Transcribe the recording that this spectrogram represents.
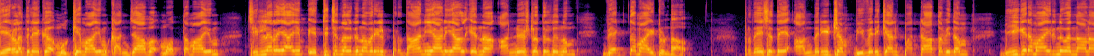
കേരളത്തിലേക്ക് മുഖ്യമായും കഞ്ചാവ് മൊത്തമായും ചില്ലറയായും എത്തിച്ചു നൽകുന്നവരിൽ പ്രധാനിയാണ് ഇയാൾ എന്ന് അന്വേഷണത്തിൽ നിന്നും വ്യക്തമായിട്ടുണ്ട്. പ്രദേശത്തെ അന്തരീക്ഷം വിവരിക്കാൻ പറ്റാത്ത വിധം ഭീകരമായിരുന്നുവെന്നാണ്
